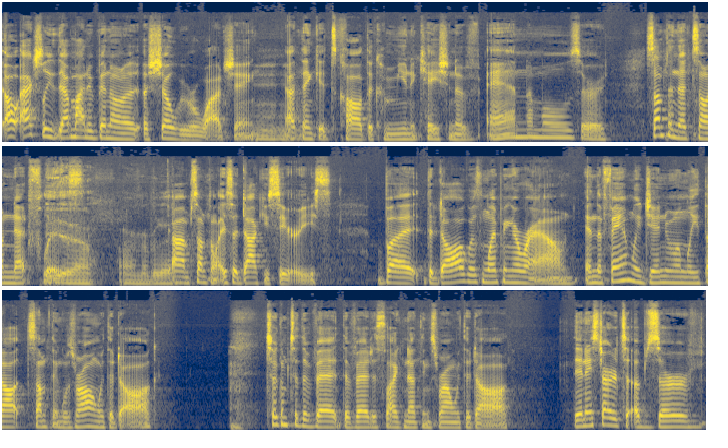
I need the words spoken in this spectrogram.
Oh, actually, that might have been on a, a show we were watching. Mm-hmm. I think it's called "The Communication of Animals" or something that's on Netflix Yeah, I remember that. um, something like it's a docu series. But the dog was limping around, and the family genuinely thought something was wrong with the dog. Took him to the vet. The vet is like, nothing's wrong with the dog. Then they started to observe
